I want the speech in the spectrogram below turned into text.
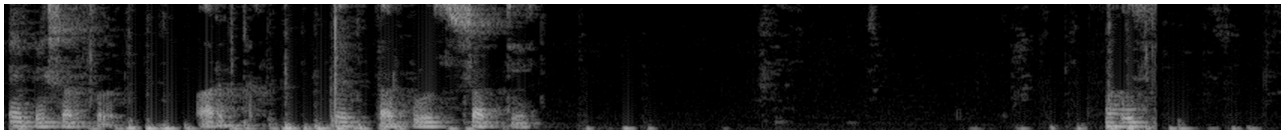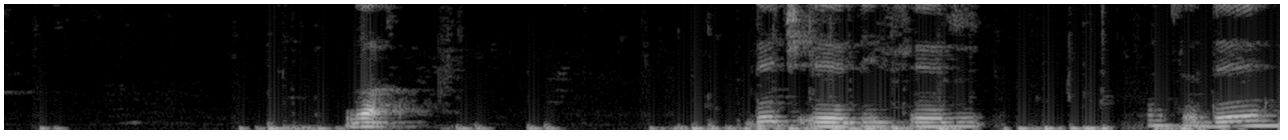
E pe șarfă. Arc, beta plus 7. Plus Da. Deci e diferență de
